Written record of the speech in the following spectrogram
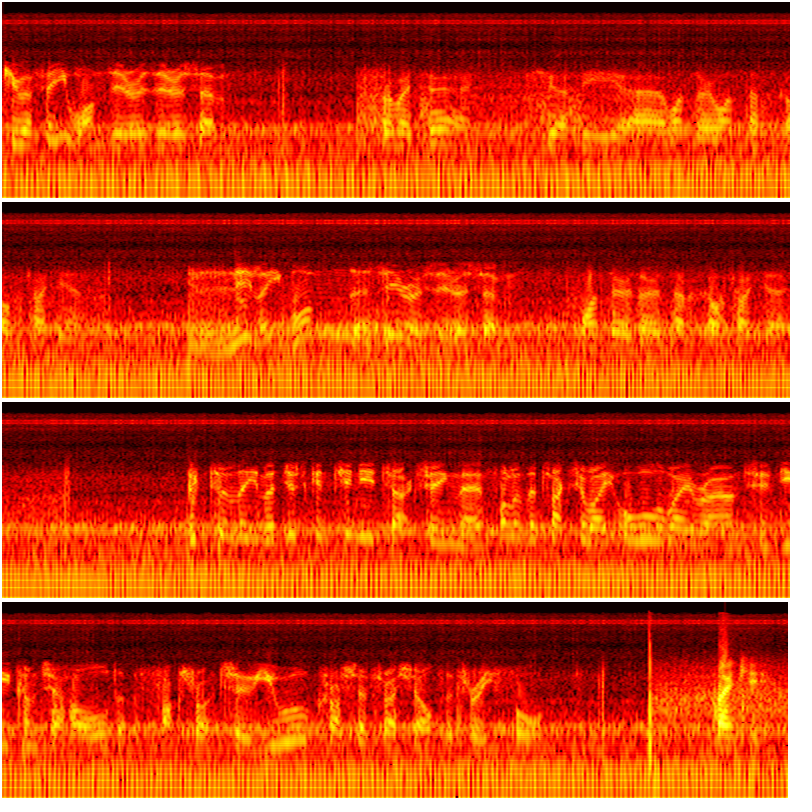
QFE 1007. Runway 2, QFE uh, 1017, Golf Charlie Kilo. Nearly 1007. 1007, Golf Charlie Kilo. Victor Lima, just continue taxiing there. Follow the taxiway all the way around till you come to hold Foxtrot 2. You will cross the threshold for 3-4. Thank you.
